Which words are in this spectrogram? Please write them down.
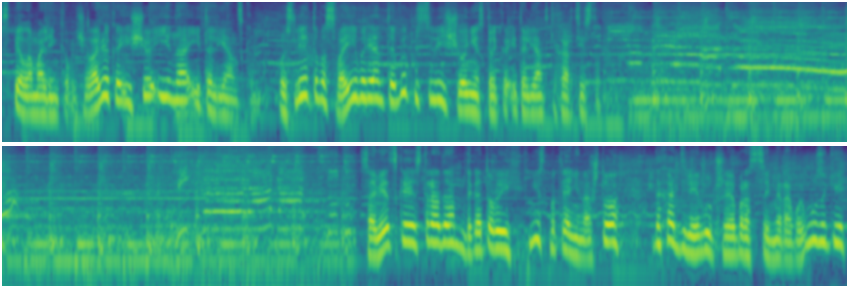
спела «Маленького человека» еще и на итальянском. После этого свои варианты выпустили еще несколько итальянских артистов. Советская эстрада, до которой, несмотря ни на что, доходили лучшие образцы мировой музыки,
